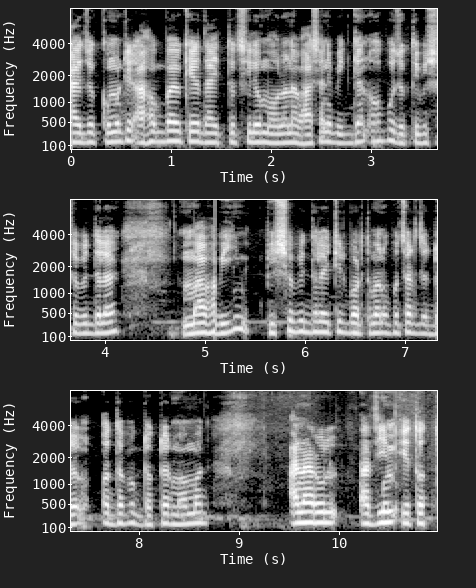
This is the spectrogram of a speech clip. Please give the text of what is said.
আয়োজক কমিটির আহ্বায়কের দায়িত্ব ছিল মৌলানা ভাসানী বিজ্ঞান ও প্রযুক্তি বিশ্ববিদ্যালয়ের মাভাবি বিশ্ববিদ্যালয়টির বর্তমান উপাচার্য অধ্যাপক ডক্টর মোহাম্মদ আনারুল আজিম এ তথ্য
